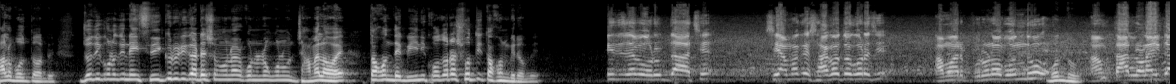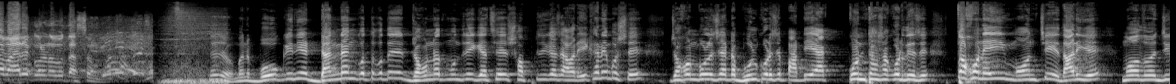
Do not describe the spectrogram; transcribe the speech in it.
ভালো বলতে পারবে। যদি কোনোদিন এই সিকিউরিটি গার্ডের সঙ্গে ওনার কোনো না কোনো ঝামেলা হয় তখন দেখবি ইনি কতটা সত্যি তখন বেরোবে। হিসাবে অরূপদা আছে। সে আমাকে স্বাগত করেছে। আমার পুরনো বন্ধু। বন্ধু। তার লড়াইটা বাইরে করে নেব তার সঙ্গে। মানে বউকে নিয়ে ডাং ডাং করতে করতে জগন্নাথ মন্দিরে গেছে সব কিছু গেছে। আবার এখানে বসে যখন বলেছে একটা ভুল করেছে পার্টি এক কোণঠাসা করে দিয়েছে, তখন এই মঞ্চে দাঁড়িয়ে মমতা ব্যানার্জি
